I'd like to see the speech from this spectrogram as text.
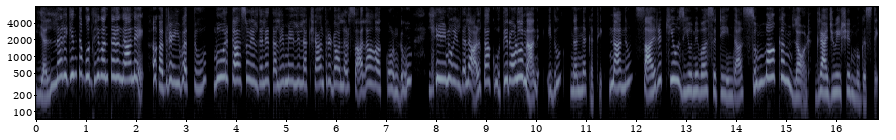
ಎಲ್ಲರಿಗಿಂತ ಬುದ್ಧಿವಂತಳು ನಾನೇ. ಆದ್ರೆ ಇವತ್ತು ಮೂರ್ ಕಾಸು ಇಲ್ದಲೆ ತಲೆ ಮೇಲೆ ಲಕ್ಷಾಂತರ ಡಾಲರ್ ಸಾಲ ಹಾಕೊಂಡು ಏನು ಇಲ್ದಲೆ ಅಳ್ತಾ ಕೂತಿರೋಳು ನಾನೇ. ಇದು ನನ್ನ ಕಥೆ. ನಾನು ಸೈರಕ್ಯೂಸ್ ಯೂನಿವರ್ಸಿಟಿಯಿಂದ ಸುಮ್ಮಾಕಂ ಲಾರ್ಡ್ ಗ್ರಾಜುಯೇಷನ್ ಮುಗಿಸ್ದೆ.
